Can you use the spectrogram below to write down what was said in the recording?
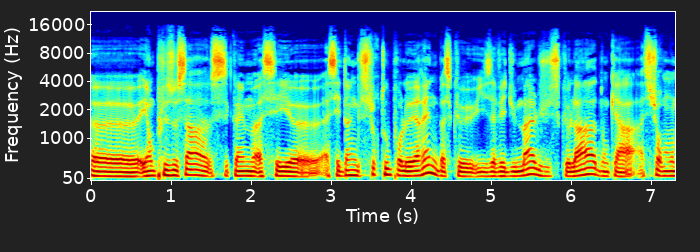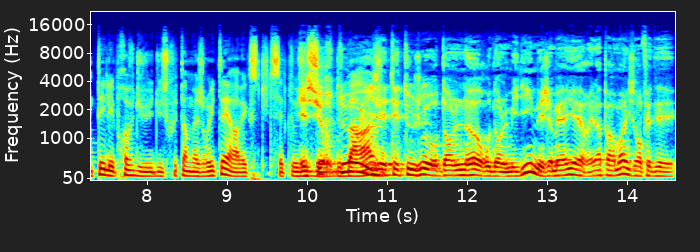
Euh, et en plus de ça, c'est quand même assez euh, assez dingue, surtout pour le RN, parce qu'ils avaient du mal jusque là, donc à, à surmonter l'épreuve du, du, scrutin majoritaire avec cette logique et surtout, de, barrage. Ils étaient toujours dans le nord ou dans le midi, mais jamais ailleurs. Et là, apparemment, ils ont fait des.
